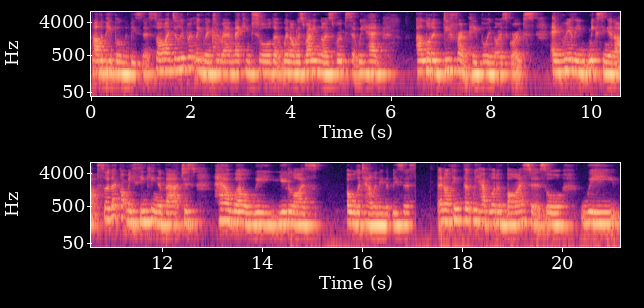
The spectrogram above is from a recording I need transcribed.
other people in the business? So I deliberately went around making sure that when I was running those groups that we had a lot of different people in those groups and really mixing it up. So that got me thinking about just how well we utilize all the talent in the business. And I think that we have a lot of biases or we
